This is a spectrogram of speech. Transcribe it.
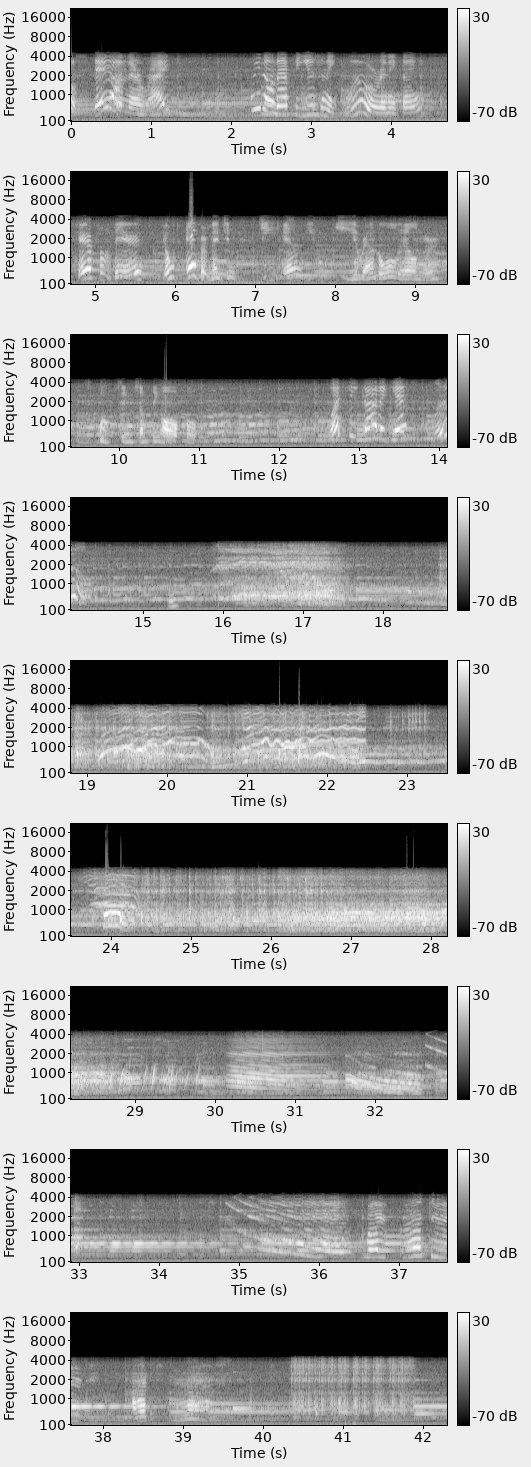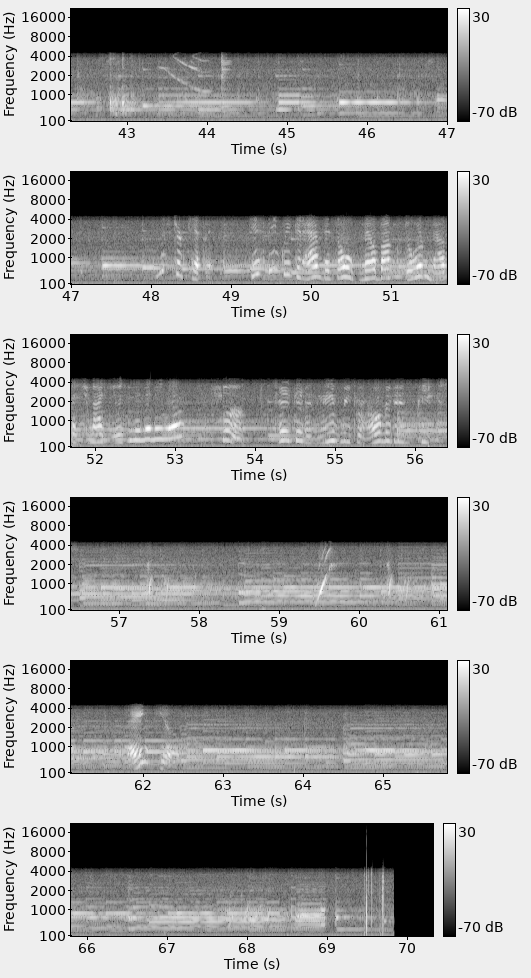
it'll stay on there, right? We don't have to use any glue or anything. Careful there. Don't ever mention G-L-U-E around old Elmer. Spooks him something awful. What's he got against glue? At last. Mr. Tippet, do you think we could have this old mailbox door now that you're not using it anymore? Sure. Take it and leave me to hum it in peace. Thank you.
